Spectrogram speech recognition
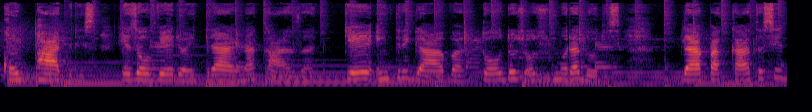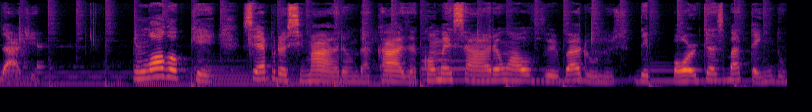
compadres resolveram entrar na casa que intrigava todos os moradores da pacata cidade. Logo que se aproximaram da casa, começaram a ouvir barulhos de portas batendo.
